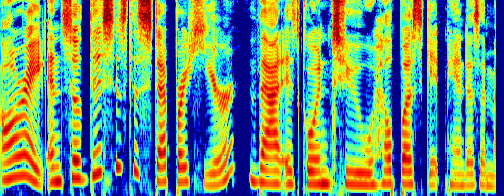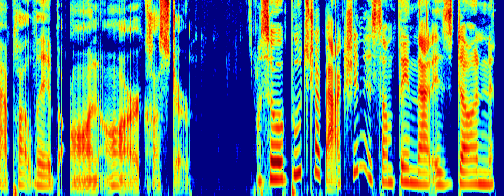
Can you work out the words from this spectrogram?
All right, and so this is the step right here that is going to help us get pandas and matplotlib on our cluster. So a bootstrap action is something that is done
